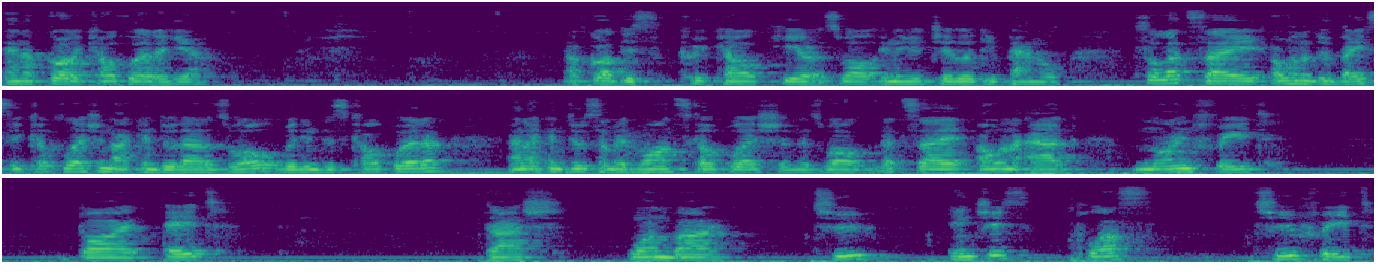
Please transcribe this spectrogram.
and I've got a calculator here I've got this quick calc here as well in the utility panel. So let's say I want to do basic calculation, I can do that as well within this calculator and I can do some advanced calculation as well. Let's say I want to add 9 feet by 8 dash 1 by 2 inches plus 2 feet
